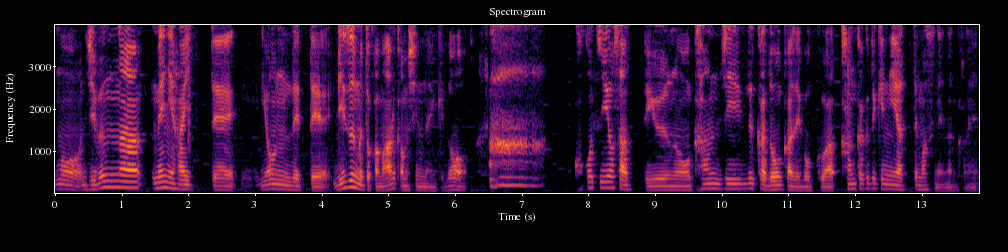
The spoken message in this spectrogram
もう自分が目に入って読んでて、リズムとかもあるかもしれないけど、あ心地よさっていうのを感じるかどうかで僕は感覚的にやってますね、なんかね。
